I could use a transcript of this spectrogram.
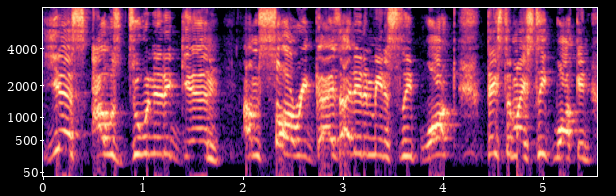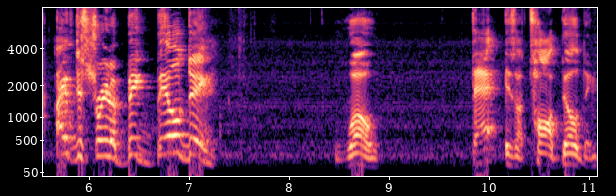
Yes, I was doing it again. I'm sorry, guys. I didn't mean to sleepwalk. Thanks to my sleepwalking, I've destroyed a big building. Whoa. That is a tall building.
